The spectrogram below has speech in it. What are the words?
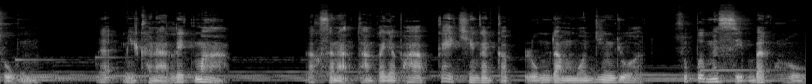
สูง และมีขนาดเล็กมาก ลักษณะทางกายภาพใกล้เคียงกันกับหลุมดำมวลยิ่งยวดซูเปอร์แมสซีฟแบล็คโฮล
